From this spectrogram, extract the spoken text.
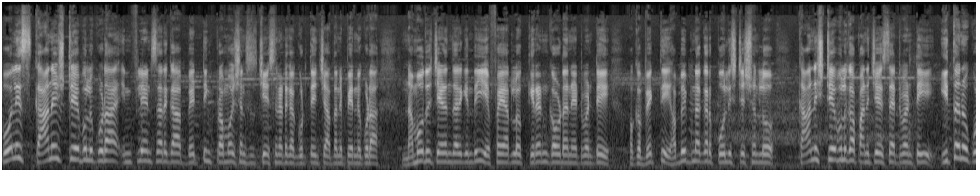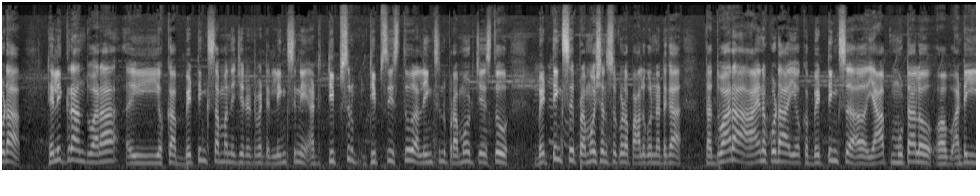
పోలీస్ కానిస్టేబుల్ కూడా ఇన్ఫ్లుయెన్సర్గా బెట్టింగ్ ప్రమోషన్స్ చేసినట్టుగా గుర్తించి అతని పేరును కూడా నమోదు చేయడం జరిగింది. ఎఫ్ఐఆర్లో కిరణ్ గౌడ్ అనేటువంటి ఒక వ్యక్తి హబీబ్ నగర్ పోలీస్ స్టేషన్లో కానిస్టేబుల్గా పనిచేసేటువంటి ఇతను కూడా టెలిగ్రామ్ ద్వారా ఈ యొక్క బెట్టింగ్కి సంబంధించినటువంటి లింక్స్ని అంటే టిప్స్ టిప్స్ ఇస్తూ ఆ లింక్స్ను ప్రమోట్ చేస్తూ బెట్టింగ్స్ ప్రమోషన్స్ కూడా పాల్గొన్నట్టుగా తద్వారా ఆయన కూడా ఈ యొక్క బెట్టింగ్స్ యాప్ ముఠాలో అంటే ఈ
